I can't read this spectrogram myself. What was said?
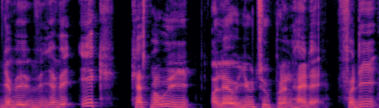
Jeg vil, jeg vil ikke kaste mig ud i at lave YouTube på den her i dag. Fordi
